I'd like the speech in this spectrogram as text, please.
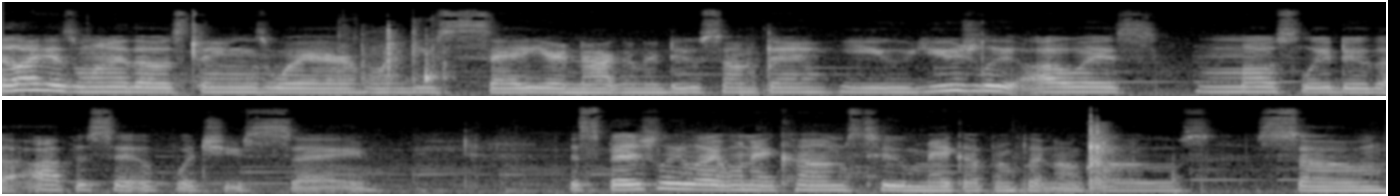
Feel like it's one of those things where when you say you're not going to do something, you usually always mostly do the opposite of what you say. Especially like when it comes to makeup and putting on clothes. So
